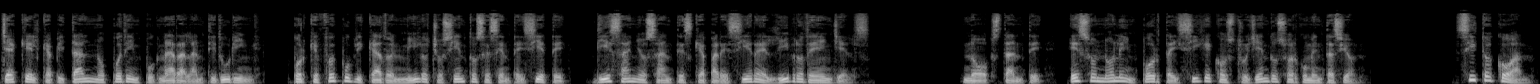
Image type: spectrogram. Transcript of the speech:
ya que el Capital no puede impugnar al anti-During, porque fue publicado en 1867, diez años antes que apareciera el libro de Engels. No obstante, eso no le importa y sigue construyendo su argumentación. Cito a Coam.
